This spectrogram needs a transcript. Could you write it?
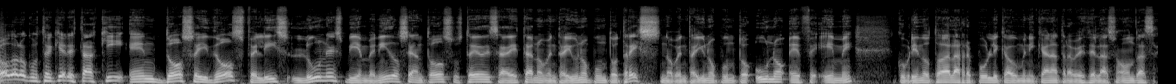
Todo lo que usted quiere está aquí en 12 y 2. Feliz lunes. Bienvenidos sean todos ustedes a esta 91.3, 91.1 FM, cubriendo toda la República Dominicana a través de las ondas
